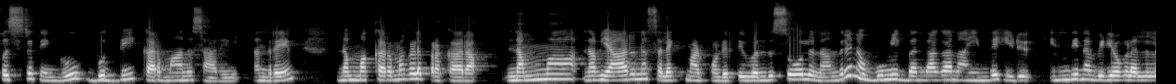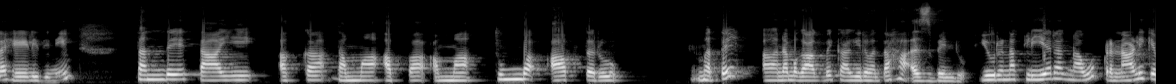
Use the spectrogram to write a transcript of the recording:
ಫಸ್ಟ್ ತಿಂಗು ಬುದ್ಧಿ, ಕರ್ಮಾನುಸಾರಿಣಿ. ಅಂದ್ರೆ ನಮ್ಮ ಕರ್ಮಗಳ ಪ್ರಕಾರ ನಮ್ಮ, ನಾವ್ ಯಾರನ್ನ ಸೆಲೆಕ್ಟ್ ಮಾಡ್ಕೊಂಡಿರ್ತೀವಿ, ಒಂದು ಸೋಲನ ಅಂದ್ರೆ ನಾವು ಭೂಮಿಗೆ ಬಂದಾಗ ನಾ ಹಿಂದೆ ಹಿಡಿ, ಹಿಂದಿನ ವಿಡಿಯೋಗಳಲ್ಲೆಲ್ಲ ಹೇಳಿದೀನಿ. ತಂದೆ, ತಾಯಿ, ಅಕ್ಕ, ತಮ್ಮ, ಅಪ್ಪ, ಅಮ್ಮ ತುಂಬಾ ಆಪ್ತರು, ಮತ್ತೆ ನಮಗಾಗ್ಬೇಕಾಗಿರುವಂತಹ ಹಸ್ಬೆಂಡು ಇವ್ರನ್ನ ಕ್ಲಿಯರ್ ಆಗಿ ನಾವು ಪ್ರಣಾಳಿಕೆ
